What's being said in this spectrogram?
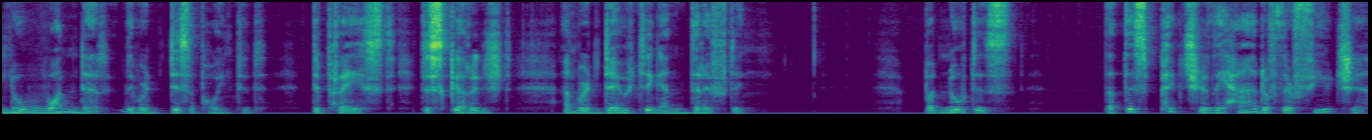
No wonder they were disappointed, depressed, discouraged, and were doubting and drifting. But notice that this picture they had of their future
